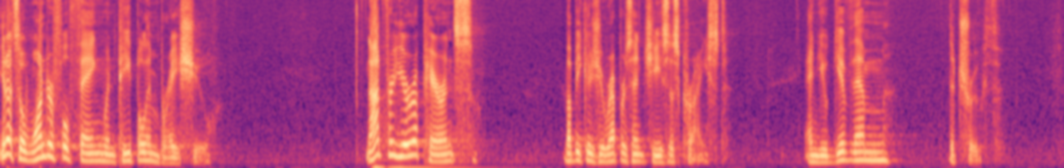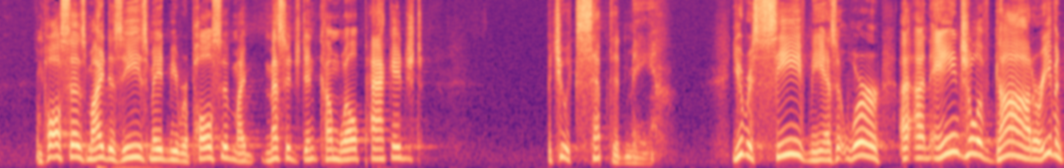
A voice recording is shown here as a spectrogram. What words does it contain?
You know, it's a wonderful thing when people embrace you. Not for your appearance, but because you represent Jesus Christ. And you give them the truth. And Paul says, My disease made me repulsive. My message didn't come well packaged but you accepted me. You received me, as it were, an angel of God or even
